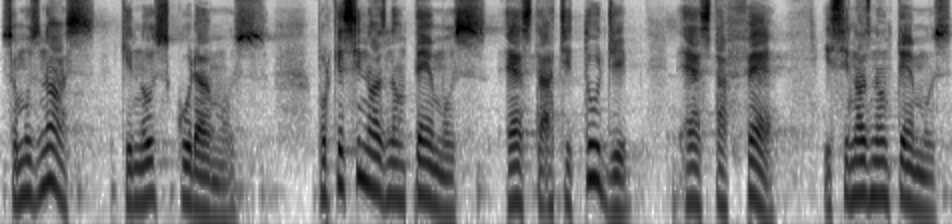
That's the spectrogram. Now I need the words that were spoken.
Somos nós que nos curamos. Porque se nós não temos esta atitude, esta fé, e se nós não temos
